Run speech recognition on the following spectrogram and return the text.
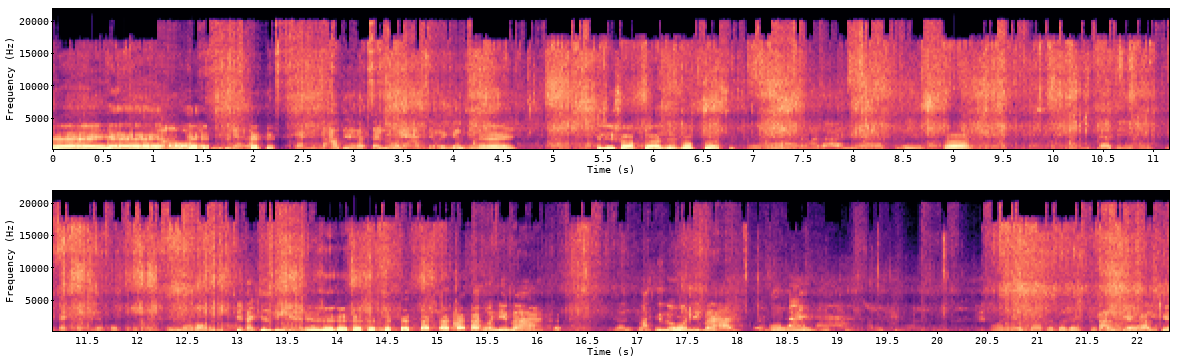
হ্যাঁ হ্যাঁ হ্যাঁ দাও দিয়ে গেছে ওই হাত দিয়ে বেঙ্গল হ্যাঁ। এলি শক্ত আছে শক্ত আছে। হ্যাঁ আজকে তো শনিবার। কালকে কালকে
